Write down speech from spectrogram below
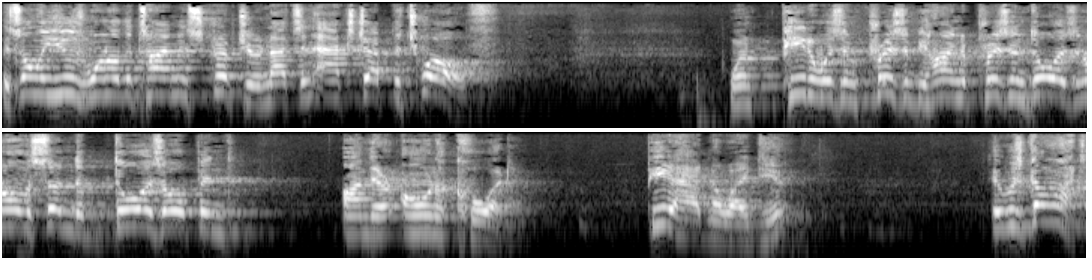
It's only used one other time in Scripture, and that's in Acts chapter 12. When Peter was in prison behind the prison doors, and all of a sudden the doors opened on their own accord. Peter had no idea. It was God.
